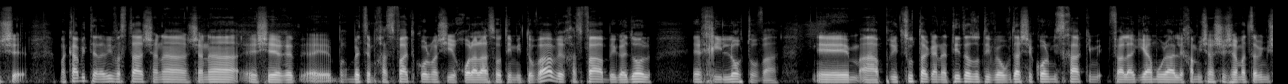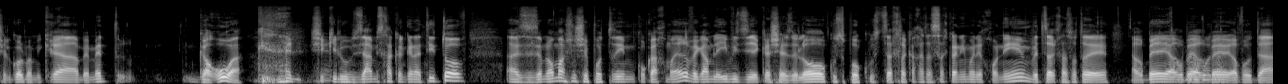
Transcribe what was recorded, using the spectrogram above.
שמכבי תל אביב עשתה שנה, שנה אה, שבעצם חשפה את כל מה שהיא יכולה לעשות אם היא טובה, וחשפה בגדול איך היא לא טובה. אה, הפריצות ההגנתית הזאת והעובדה שכל משחק אפשר להגיע מולה לחמישה-שישה מצבים של גול במקרה הבאמת גרוע, כן. שכאילו זה היה משחק הגנתי טוב, אז זה לא משהו שפותרים כל כך מהר, וגם לאיביץ' זה יהיה קשה, זה לא הוקוס פוקוס, צריך לקחת את השחקנים הנכונים, וצריך לעשות אה, הרבה הרבה הרבה הרבה עבודה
